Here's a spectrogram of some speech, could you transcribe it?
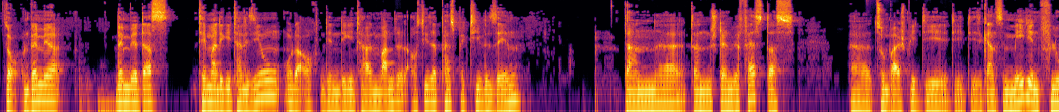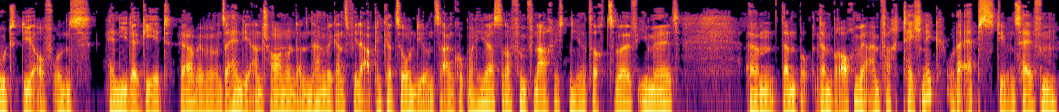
So, und wenn wir, wenn wir das Thema Digitalisierung oder auch den digitalen Wandel aus dieser Perspektive sehen, dann, äh, dann stellen wir fest, dass äh, zum Beispiel die, die, diese ganze Medienflut, die auf uns herniedergeht, ja, wenn wir unser Handy anschauen und dann haben wir ganz viele Applikationen, die uns sagen, guck mal, hier hast du noch fünf Nachrichten, hier noch zwölf E-Mails, ähm, dann, dann brauchen wir einfach Technik oder Apps, die uns helfen,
